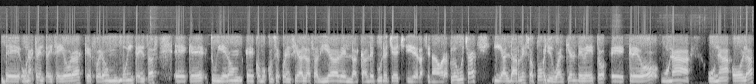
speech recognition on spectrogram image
de unas 36 horas que fueron muy intensas, eh, que tuvieron eh, como consecuencia la salida del alcalde Buttigieg y de la senadora Klobuchar, y al darle su apoyo, igual que el de Beto, eh, creó una una ola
